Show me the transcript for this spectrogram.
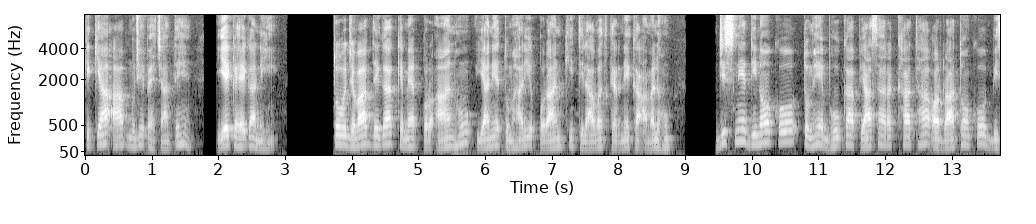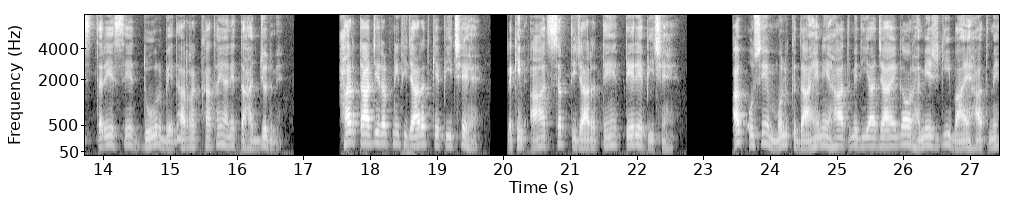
کہ کیا آپ مجھے پہچانتے ہیں؟ یہ کہے گا نہیں۔ تو وہ جواب دے گا کہ میں قرآن ہوں یعنی تمہاری قرآن کی تلاوت کرنے کا عمل ہوں۔ جس نے دنوں کو تمہیں بھوکا پیاسا رکھا تھا اور راتوں کو بسترے سے دور بیدار رکھا تھا یعنی تہجد میں۔ ہر تاجر اپنی تجارت کے پیچھے ہے۔ لیکن آج سب تجارتیں تیرے پیچھے ہیں۔ اب اسے ملک داہنے ہاتھ میں دیا جائے گا اور ہمیشگی بائیں ہاتھ میں۔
